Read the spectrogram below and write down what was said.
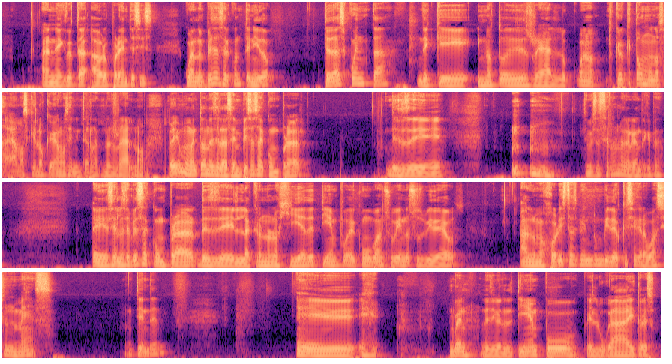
Anécdota, abro paréntesis. Cuando empiezas a hacer contenido, te das cuenta de que no todo es real. bueno, creo que todo el mundo sabemos que lo que vemos en internet no es real, ¿no? Pero hay un momento donde se las empiezas a comprar desde... se me está cerrando la garganta, ¿qué pedo? Eh, se las empiezas a comprar desde la cronología de tiempo de cómo van subiendo sus videos. A lo mejor estás viendo un video que se grabó hace un mes. ¿Entienden? Eh, eh, bueno, les digo, el tiempo, el lugar y todo eso.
